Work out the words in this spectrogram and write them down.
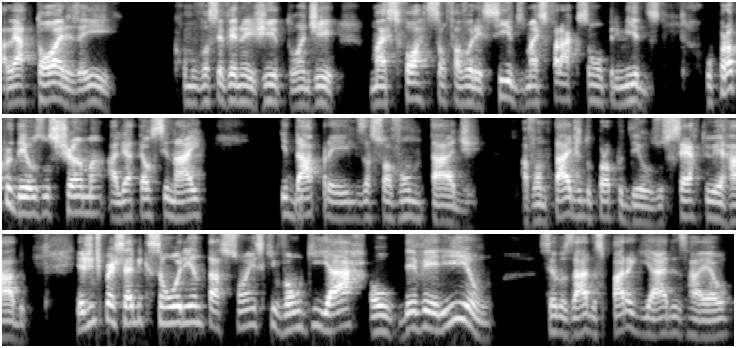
aleatórias aí, como você vê no Egito, onde mais fortes são favorecidos, mais fracos são oprimidos. O próprio Deus os chama ali até o Sinai e dá para eles a sua vontade, a vontade do próprio Deus, o certo e o errado. E a gente percebe que são orientações que vão guiar ou deveriam ser usadas para guiar Israel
